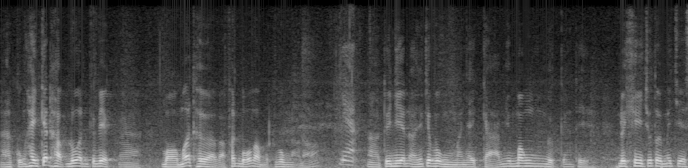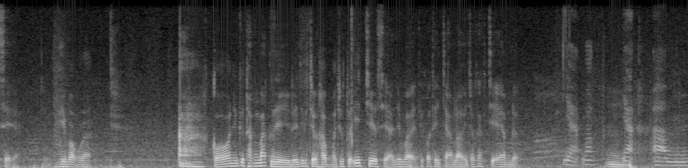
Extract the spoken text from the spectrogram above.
à, cũng hay kết hợp luôn cái việc à, bỏ mỡ thừa và phân bố vào một cái vùng nào đó yeah. Dạ. à, tuy nhiên ở những cái vùng mà nhạy cảm như mông ngực thì đôi khi chúng tôi mới chia sẻ hy vọng là có những cái thắc mắc gì đến những trường hợp mà chúng tôi ít chia sẻ như vậy thì có thể trả lời cho các chị em được dạ vâng ừ. dạ um,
